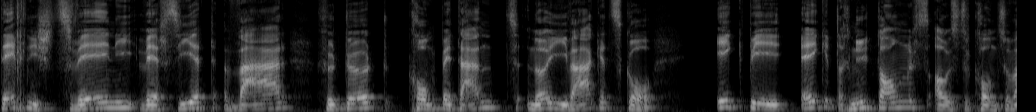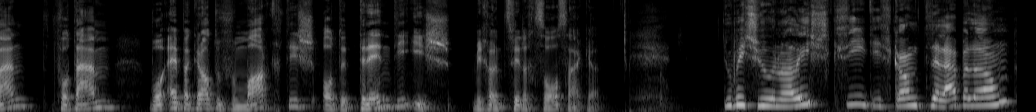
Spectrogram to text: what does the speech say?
technisch zu wenig versiert wäre, für dort kompetent neue Wege zu gehen. Ich bin eigentlich nichts anderes als der Konsument von dem, was eben gerade auf dem Markt ist oder trendy ist. Wir können es vielleicht so sagen. Du bist Journalist gewesen, dein ganze Leben lang.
